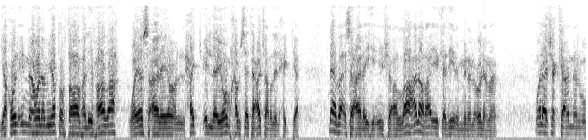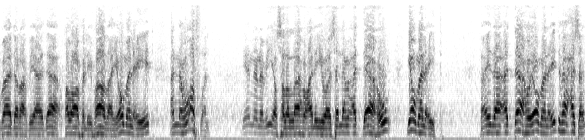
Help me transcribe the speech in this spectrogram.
يقول إنه لم يطف طواف الإفاضة ويسعى ليوم الحج إلا يوم خمسة عشر ذي الحجة. لا بأس عليه إن شاء الله على رأي كثير من العلماء. ولا شك أن المبادرة بأداء طواف الإفاضة يوم العيد أنه أفضل لأن النبي صلى الله عليه وسلم أداه يوم العيد. فإذا أداه يوم العيد فحسن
